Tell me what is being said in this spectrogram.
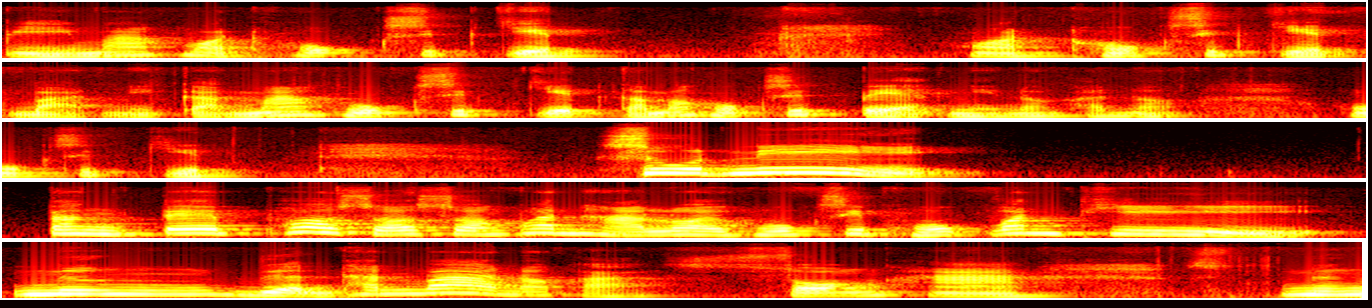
ปีมาฮอด67 หอดหกสิบเจ็ดบาทนี่กับมาหกสิบเจ็ดกับมาหกสิบแปดนี่เนาะค่ะเนาะหกสิบเจ็ดสูตรนี้ตั้งแต่พสิบหกวันที่หนึ่งเดือนธันวาเนาะค่ะสองหาหนึ่ง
